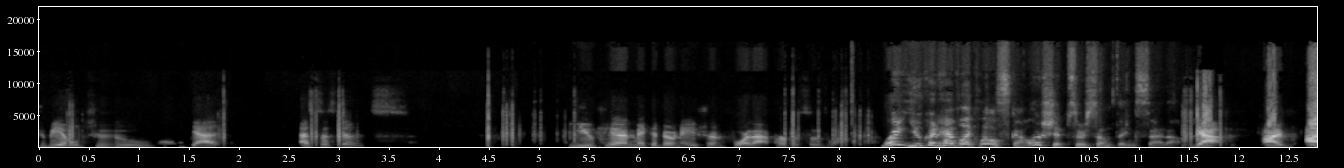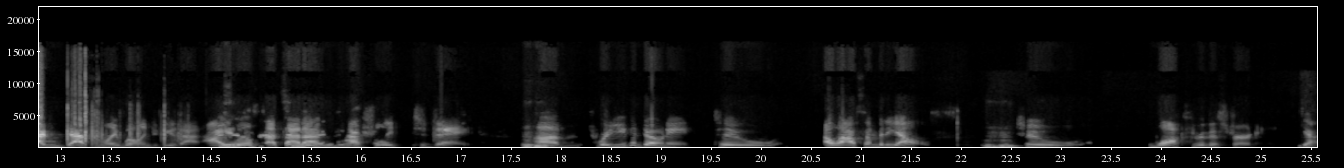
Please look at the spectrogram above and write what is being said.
to be able to get assistance, you can make a donation for that purpose as well. Right. You could have like little scholarships or something set up. Yeah, I, I'm definitely willing to do that. I know, will set that up actually today. Mhm, Um, where you could donate to allow somebody else mhm. to walk through this journey. Yeah.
